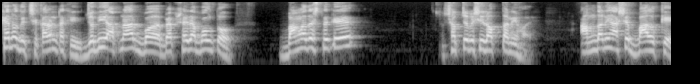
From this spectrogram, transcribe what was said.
কেন দিচ্ছে? কারণটা কি? যদি আপনার ব্যবসায়ীরা বলতো, বাংলাদেশ থেকে সবচেয়ে বেশি রপ্তানি হয়, আমদানি আসে বাল্কে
